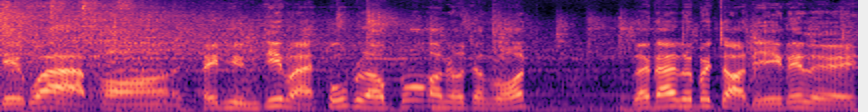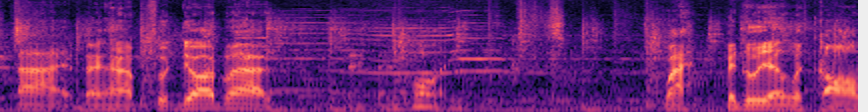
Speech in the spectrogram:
เรียกว่าพอไปถึงที่หมายปุ๊บเราก็เอารถจากรถ แล้วได้รถไปจอดเองได้เลยได้นะครับ สุดยอดมากไปไปดูอย่างประกอบ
